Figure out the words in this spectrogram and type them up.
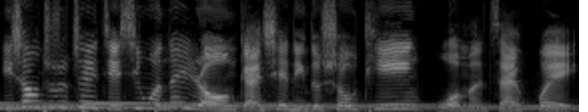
以上就是这一节新闻内容，感谢您的收听，我们再会。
